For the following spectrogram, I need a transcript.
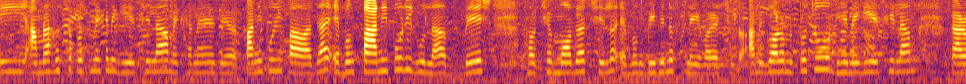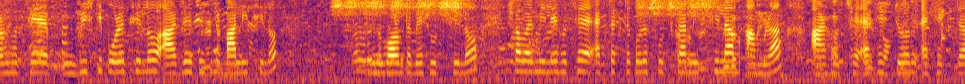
এই আমরা হচ্ছে প্রথমে এখানে গিয়েছিলাম, এখানে যে পানিপুরি পাওয়া যায় এবং পানিপুরিগুলা বেশ হচ্ছে মজার ছিল এবং বিভিন্ন ফ্লেভারের ছিল। আমি গরমে প্রচুর ঘেমে গিয়েছিলাম কারণ হচ্ছে বৃষ্টি পড়েছিল আর যেহেতু এখানে বালি ছিল গরমটা বেশ উঠছিল। সবাই মিলে হচ্ছে একটা একটা করে ফুচকা নিচ্ছিলাম আমরা আর হচ্ছে এক একজন এক একটা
